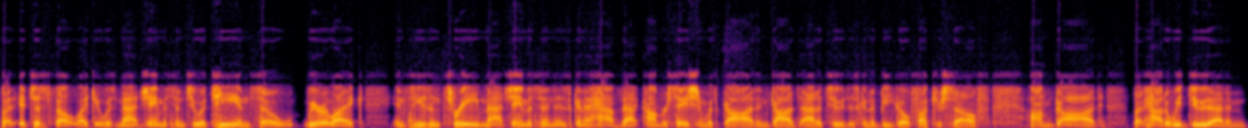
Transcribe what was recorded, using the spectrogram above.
But it just felt like it was Matt Jamison to a T. And so we were like, in season three, Matt Jamison is going to have that conversation with God and God's attitude is going to be go fuck yourself. I'm God. But how do we do that in,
